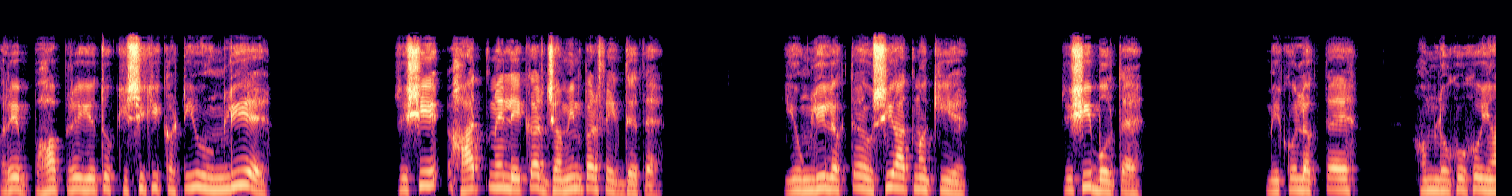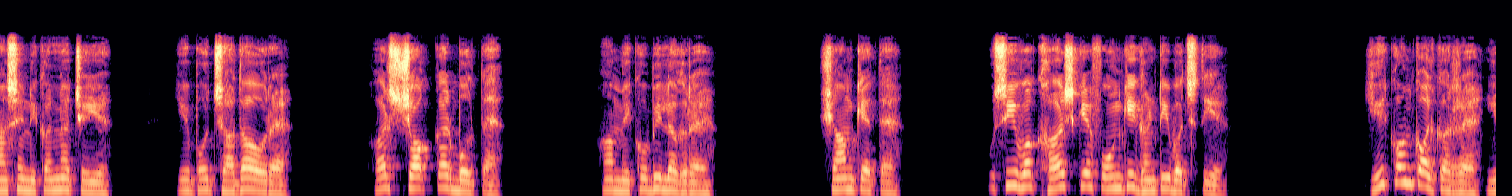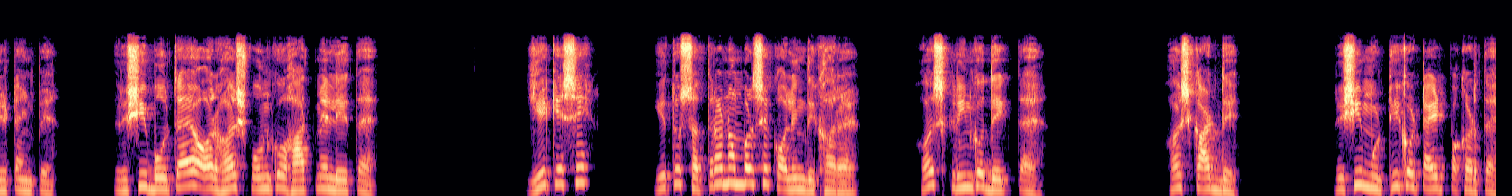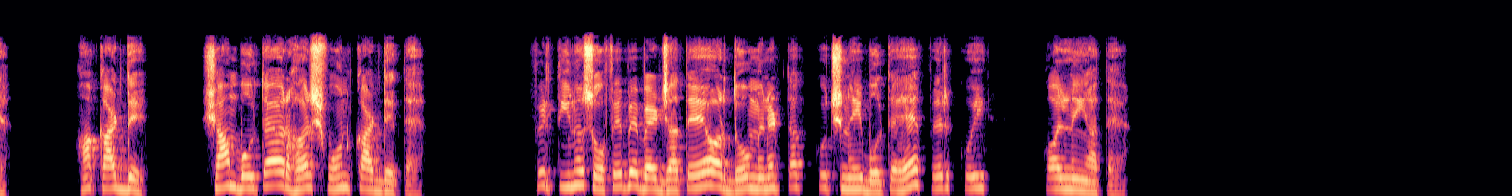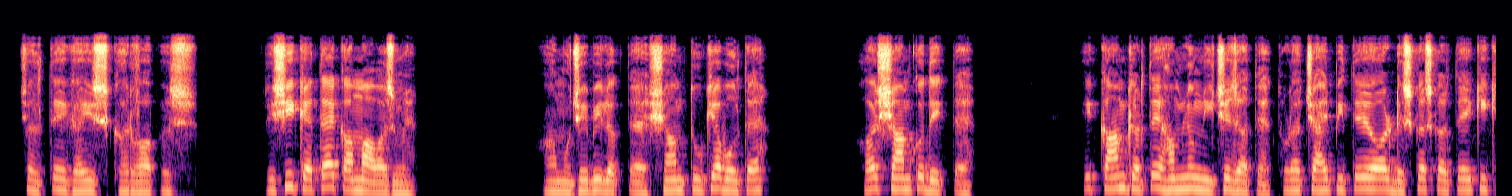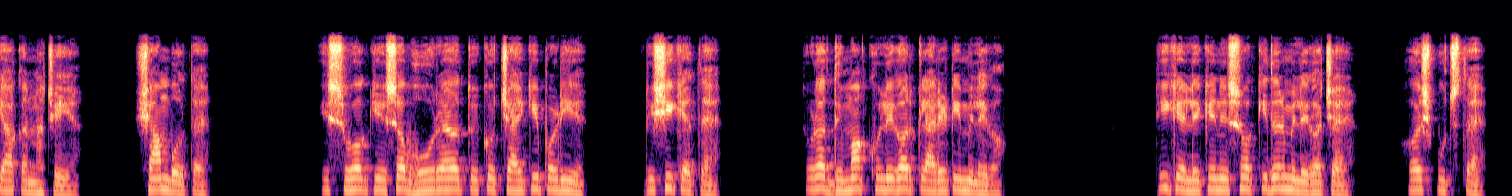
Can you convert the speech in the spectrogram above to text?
अरे बाप रे, ये तो किसी की कटी हुई उंगली है। ऋषि हाथ में लेकर ज़मीन पर फेंक देता है। ये उंगली लगता है उसी आत्मा की है। ऋषि बोलता है, मेरे को लगता है हम लोगों को यहाँ से निकलना चाहिए, ये बहुत ज़्यादा हो रहा है। हर्ष चौक कर बोलता है हाँ मेरे को भी लग रहा है। शाम कहता है, उसी वक्त हर्ष के फ़ोन की घंटी बजती है। ये कौन कॉल कर रहा है ये टाइम पे? ऋषि बोलता है और हर्ष फ़ोन को हाथ में लेता है। ये कैसे? ये तो सत्रह नंबर से कॉलिंग दिखा रहा है। हर्ष स्क्रीन को देखता है। हर्ष, काट दे। ऋषि मुट्ठी को टाइट पकड़ता है। हाँ काट दे। शाम बोलता है और हर्ष फ़ोन काट देता है। फिर तीनों सोफे पे बैठ जाते हैं और दो मिनट तक कुछ नहीं बोलते हैं। फिर कोई कॉल नहीं आता है। चलते गई घर वापस। ऋषि कहता है कम आवाज़ में। हाँ मुझे भी लगता है। शाम, तू क्या बोलता है? हर्ष शाम को देखता है। एक काम करते हैं, हम लोग नीचे जाते हैं। थोड़ा चाय पीते हैं और डिस्कस करते हैं कि क्या करना चाहिए। शाम बोलता है। इस वक्त ये सब हो रहा है तो को चाय की पड़ी है, ऋषि कहता है। थोड़ा दिमाग खुलेगा और क्लैरिटी मिलेगा। ठीक है, लेकिन इस वक्त किधर मिलेगा चाय? हर्ष पूछता है।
